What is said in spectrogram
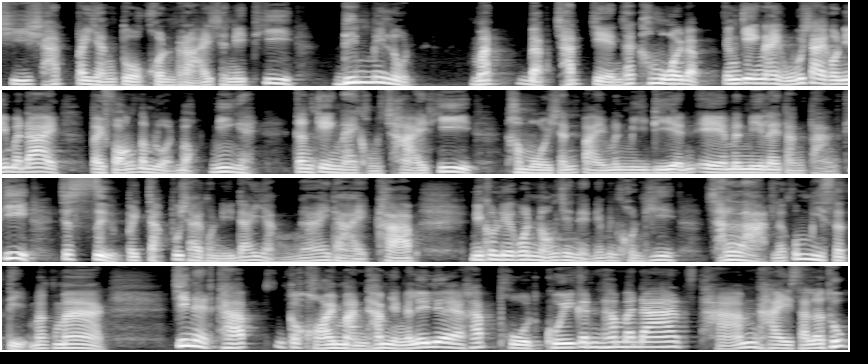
ชี้ชัดไปยังตัวคนร้ายชนิดที่ดิ้นไม่หลุด มัดแบบชัดเจน ถ้าขโมยแบบกางเกงในของผู้ชายคนนี้มาได้ ไปฟ้องตำรวจบอกนี่ไงกางเกงในของชายที่ขโมยฉันไป มันมี DNA มันมีอะไรต่างๆ ที่จะสืบไปจับผู้ชายคนนี้ได้อย่างง่ายดายครับ นี่ก็เรียกว่าน้องเจเน็ตเนี่ยเป็นคนที่ฉลาดแล้วก็มีสติมากๆ จีเน็ตครับก็คอยหมั่นทำอย่างนั้นเรื่อยๆครับพูดคุยกันธรรมดาถามไทยสารทุก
